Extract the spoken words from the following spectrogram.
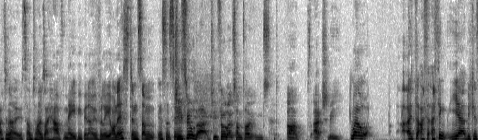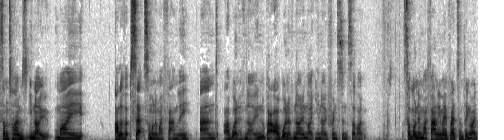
I don't know. Sometimes I have maybe been overly honest in some instances. Do you feel that? Do you feel like sometimes, uh, actually, Well, I, th- I, th- I think yeah, because sometimes you know my I'll have upset someone in my family, and I won't have known. But I won't have known, like you know, for instance, that like someone in my family may have read something where I,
